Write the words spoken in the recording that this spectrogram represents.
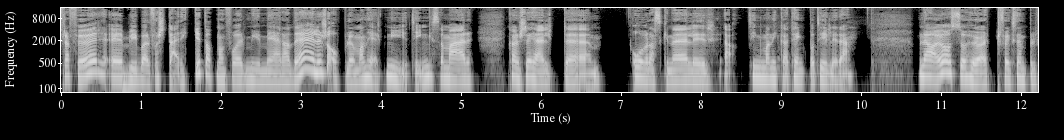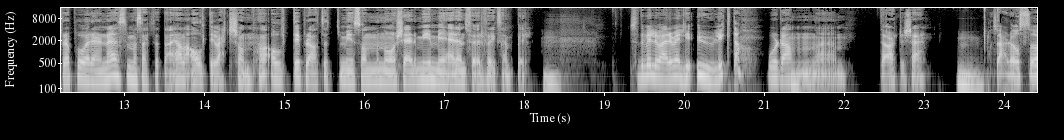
fra før, eh, mm. blir bare forsterket, at man får mye mer av det, eller så opplever man helt nye ting som er kanskje helt eh, overraskende, eller ja, ting man ikke har tenkt på tidligere. Men jeg har jo også hørt eksempel fra pårørende som har sagt at nei, han har alltid vært sånn, han har alltid pratet mye sånn, men nå skjer det mye mer enn før, eksempel. Mm. Så det vil jo være veldig ulikt, da, hvordan det arter seg. Mm. Så er det også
